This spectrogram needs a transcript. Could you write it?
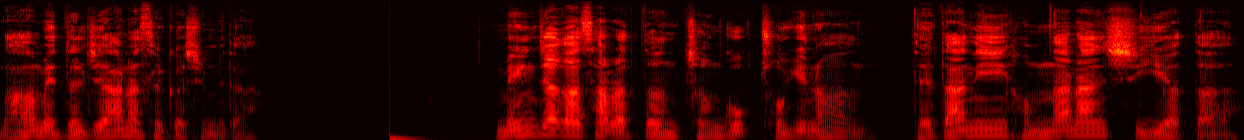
마음에 들지 않았을 것입니다. 맹자가 살았던 전국 초기는 대단히 험난한 시기였다.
